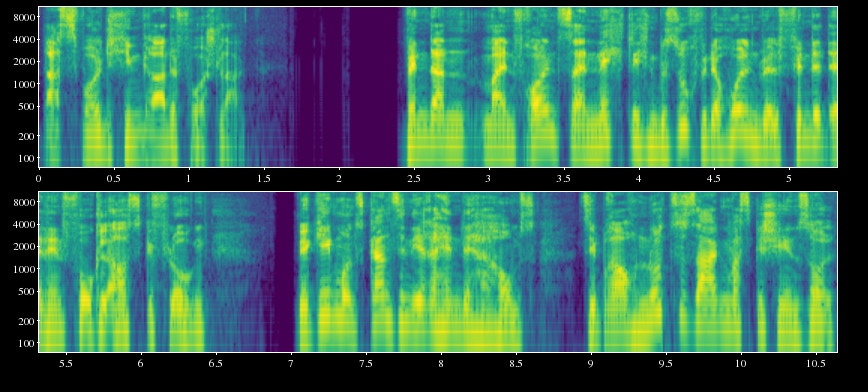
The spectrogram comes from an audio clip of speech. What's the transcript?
»Das wollte ich Ihnen gerade vorschlagen.« »Wenn dann mein Freund seinen nächtlichen Besuch wiederholen will, findet er den Vogel ausgeflogen. Wir geben uns ganz in Ihre Hände, Herr Holmes. Sie brauchen nur zu sagen, was geschehen soll.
